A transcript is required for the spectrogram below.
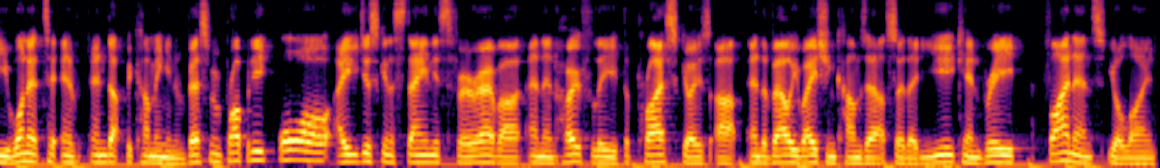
Do you want it to end up becoming an investment property or are you just going to stay in this forever and then hopefully the price goes up and the valuation comes out so that you can refinance your loan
